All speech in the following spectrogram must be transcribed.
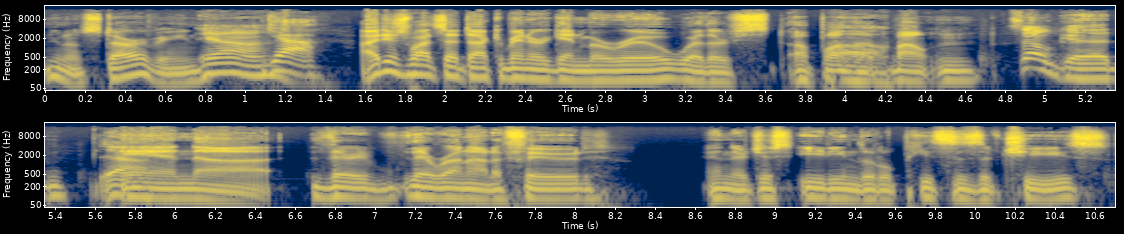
you know, starving. Yeah. Yeah. I just watched that documentary again, Meru, where they're up on the mountain So good. Yeah. and uh, they they run out of food and they're just eating little pieces of cheese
